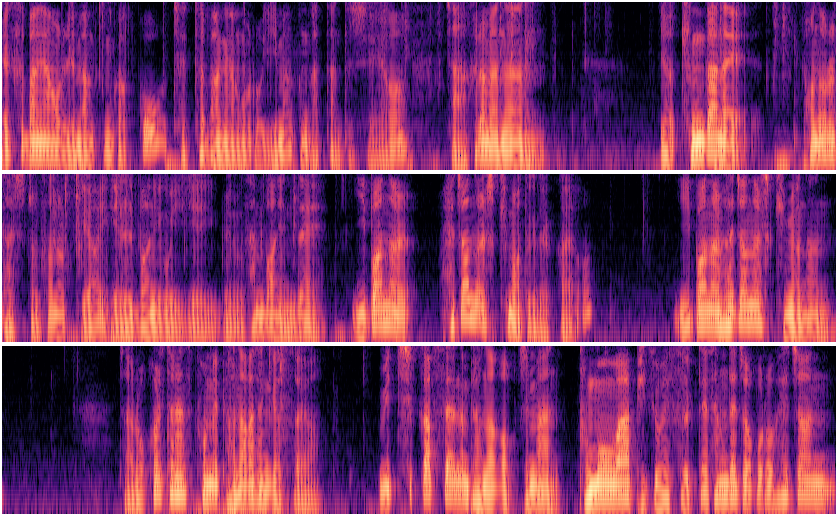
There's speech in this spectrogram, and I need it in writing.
x 방향으로 1만큼 갔고 z 방향으로 2만큼 갔다는 뜻이에요. 자, 그러면은 중간에 번호를 다시 좀 써놓을게요. 이게 1번이고 이게 3번인데 2번을 회전을 시키면 어떻게 될까요? 2번을 회전을 시키면은 자 로컬 트랜스폼에 변화가 생겼어요. 위치 값에는 변화가 없지만 부모와 비교했을 때 상대적으로 회전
